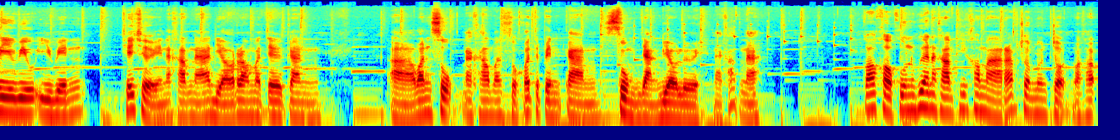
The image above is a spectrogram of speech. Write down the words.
รีวิวอีเวนต์เฉยๆนะครับนะ เดี๋ยวเรามาเจอกันวันศุกร์นะครับวันศุกร์ก็จะเป็นการสุ่มอย่างเดียวเลยนะครับนะ ก็ขอบคุณเพื่อนนะครับที่เข้ามารับชมจนจบนะครับ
